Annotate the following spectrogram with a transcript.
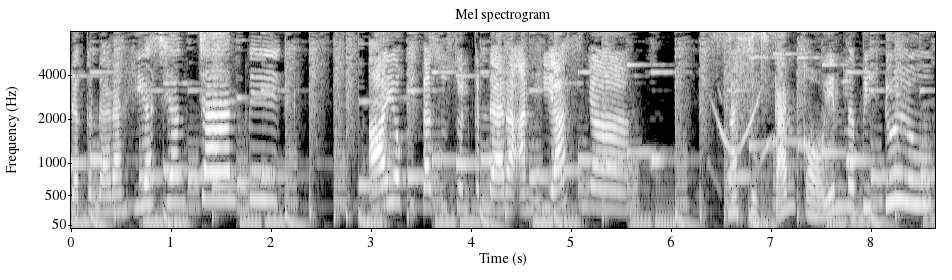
Ada kendaraan hias yang cantik. Ayo kita susun kendaraan hiasnya. Masukkan koin lebih dulu.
